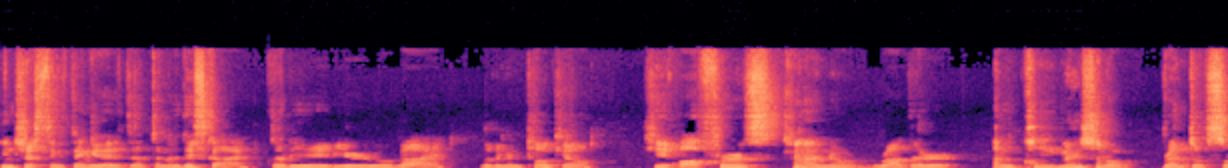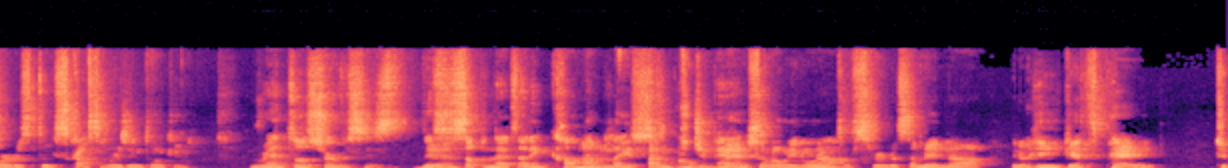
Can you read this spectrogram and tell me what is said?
interesting thing is that uh, this guy, 38 year old guy living in Tokyo, he offers kind of you know rather unconventional rental service to his customers in Tokyo. Rental services. This Yeah. is something that's I think commonplace Un- in Japan. unconventional in rental Ah. service. I mean, uh, you know, he gets paid to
